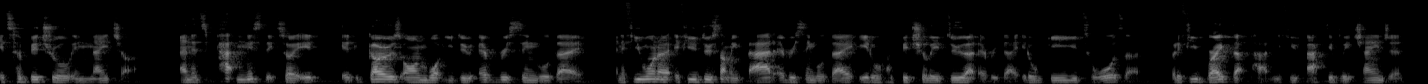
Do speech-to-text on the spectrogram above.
It's habitual in nature and it's patternistic. So it, it goes on what you do every single day. And if you want to if you do something bad every single day it'll habitually do that every day. It'll gear you towards that. But if you break that pattern if you actively change it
